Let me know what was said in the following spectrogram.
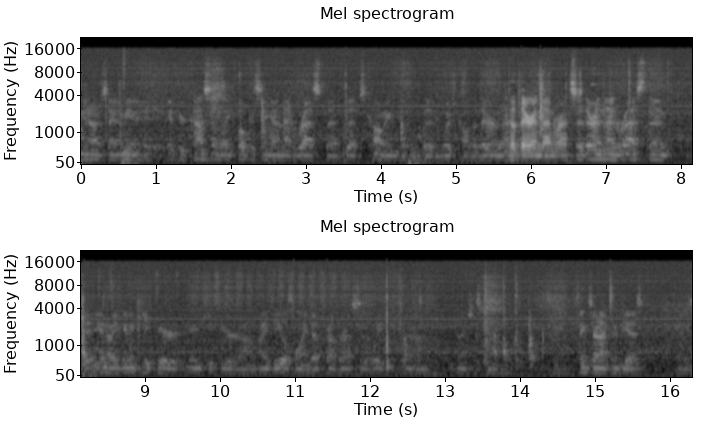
You know what I'm saying? I mean, i- if you're constantly focusing on that rest that, that's coming, the, the, what you call it, there and then. The there and then rest. So there and then rest, then, uh, you know, you're gonna keep your, you're gonna keep your, um, ideals lined up throughout the rest of the week. Um, And that's just gonna. You know, Things are not gonna be as, as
